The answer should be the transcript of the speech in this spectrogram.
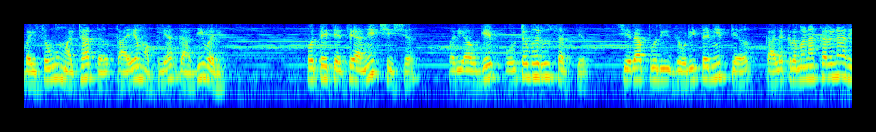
बैसवू मठात कायम आपल्या गादीवरी. होते त्याचे अनेक शिष्य. परी अवघे पोटभरू सत्य. शिरापुरी जोडीत नित्य कालक्रमणा करणारे.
